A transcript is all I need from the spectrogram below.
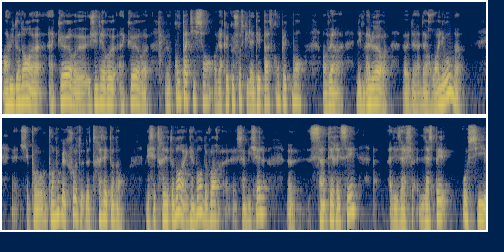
en lui donnant un, cœur euh, généreux, un cœur euh, compatissant envers quelque chose qui la dépasse complètement, envers les malheurs euh, d'un royaume, c'est pour, nous quelque chose de, très étonnant. Mais c'est très étonnant également de voir Saint Michel s'intéresser à des, aspects aussi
